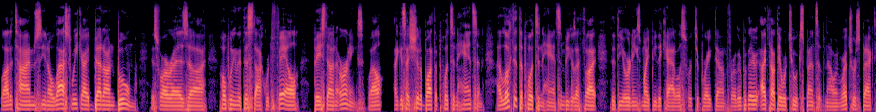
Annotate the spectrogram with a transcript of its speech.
A lot of times, you know, last week I had bet on Boom as far as uh, hoping that this stock would fail based on earnings. Well, I guess I should have bought the puts in Hansen. I looked at the puts in Hansen because I thought that the earnings might be the catalyst for it to break down further, but they, I thought they were too expensive. Now, in retrospect,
